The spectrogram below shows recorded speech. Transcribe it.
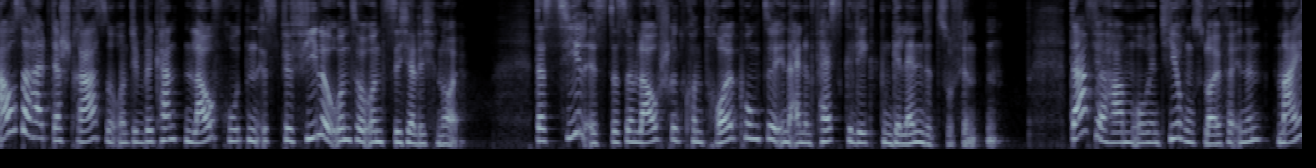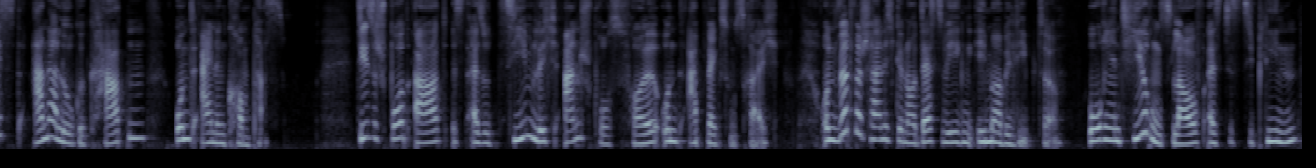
Außerhalb der Straße und den bekannten Laufrouten ist für viele unter uns sicherlich neu. Das Ziel ist es, im Laufschritt Kontrollpunkte in einem festgelegten Gelände zu finden. Dafür haben Orientierungsläuferinnen meist analoge Karten und einen Kompass. Diese Sportart ist also ziemlich anspruchsvoll und abwechslungsreich und wird wahrscheinlich genau deswegen immer beliebter. Orientierungslauf als Disziplin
